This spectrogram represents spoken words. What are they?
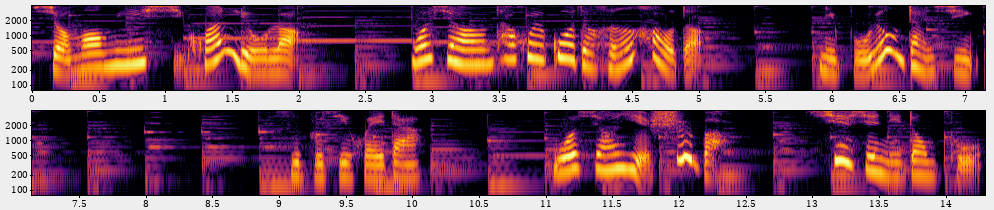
小猫咪喜欢流浪，我想它会过得很好的。你不用担心，斯普奇回答。我想也是吧。谢谢你，邓普。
